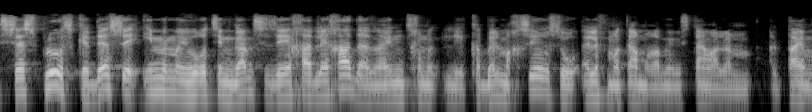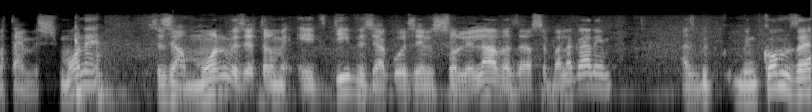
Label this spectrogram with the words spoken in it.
6 פלוס, כדי שאם הם היו רוצים גם שזה יהיה אחד לאחד, אז היינו צריכים לקבל מכשיר שהוא 1242 על 2208, שזה המון וזה יותר מ-HD וזה היה גוזל סוללה וזה עושה בלאגנים, אז במקום זה,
